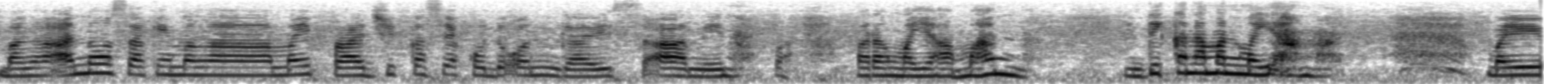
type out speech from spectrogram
mga ano sa aking mga may project kasi ako doon guys sa amin. Parang mayaman. Hindi ka naman mayaman may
